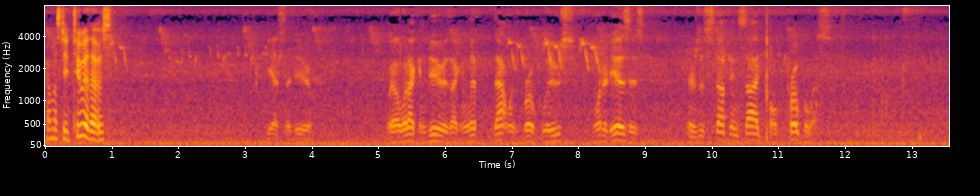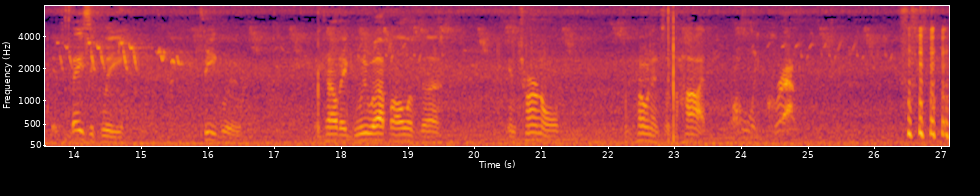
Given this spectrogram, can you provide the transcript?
I almost did two of those. Yes, I do. Well, what I can do is I can lift, that one's broke loose. What it is, is there's this stuff inside called propolis. It's basically bee glue. It's how they glue up all of the internal components of the hive. Holy crap. I'm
